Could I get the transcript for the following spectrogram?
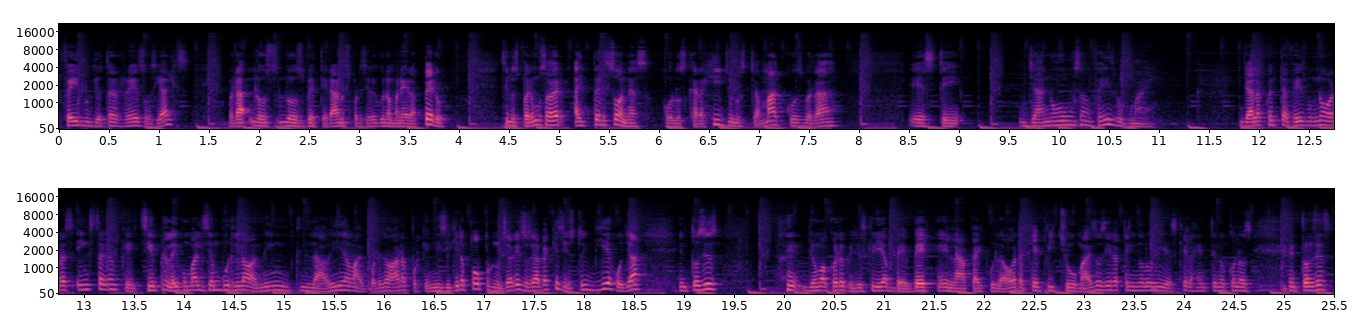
Facebook y otras redes sociales, ¿verdad? Los, los veteranos, por decirlo de alguna manera. Pero si nos ponemos a ver, hay personas, o los carajillos, los chamacos, ¿verdad? Este, ya no usan Facebook, mae. Ya la cuenta de Facebook, no, ahora es Instagram, que siempre le digo mal y se han burlado a mí en la vida, mae, por eso ahora, porque ni siquiera puedo pronunciar eso. O sea, ve que si estoy viejo ya, entonces yo me acuerdo que yo escribía bebé en la calculadora, qué pichuma, eso sí era tecnología, es que la gente no conoce. Entonces,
